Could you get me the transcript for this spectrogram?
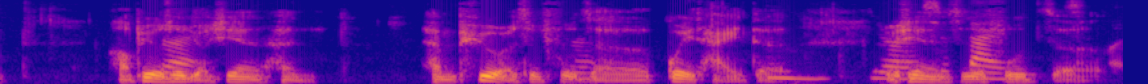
好，比如说有些人很。很 pure 是负责柜台的，嗯、有些人是负责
